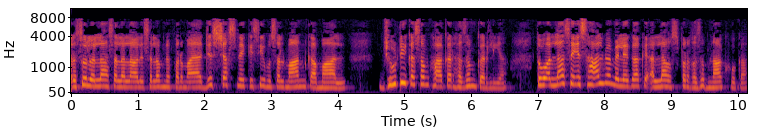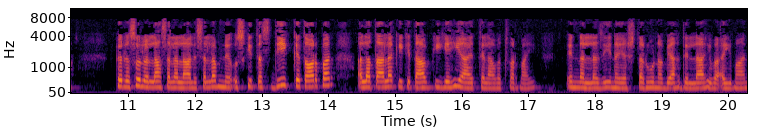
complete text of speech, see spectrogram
رسول اللہ صلی اللہ علیہ وسلم نے فرمایا، جس شخص نے کسی مسلمان کا مال جھوٹی قسم کھا کر ہزم کر لیا، تو وہ اللہ سے اس حال میں ملے گا کہ اللہ اس پر غزب ناک ہوگا۔ پھر رسول اللہ صلی اللہ علیہ وسلم نے اس کی تصدیق کے طور پر اللہ تعالیٰ کی کتاب کی یہی آیت تلاوت فرمائی۔ ان الزین یشترون بیاہد اللہ و ایمان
